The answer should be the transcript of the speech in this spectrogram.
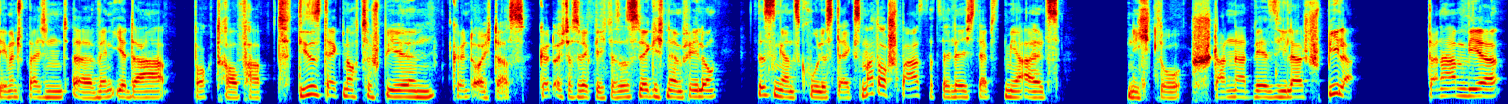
Dementsprechend, äh, wenn ihr da Bock drauf habt, dieses Deck noch zu spielen, könnt euch das. Könnt euch das wirklich. Das ist wirklich eine Empfehlung. Das ist ein ganz cooles Deck. Es macht auch Spaß tatsächlich, selbst mir als nicht so standardversiler Spieler. Dann haben wir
